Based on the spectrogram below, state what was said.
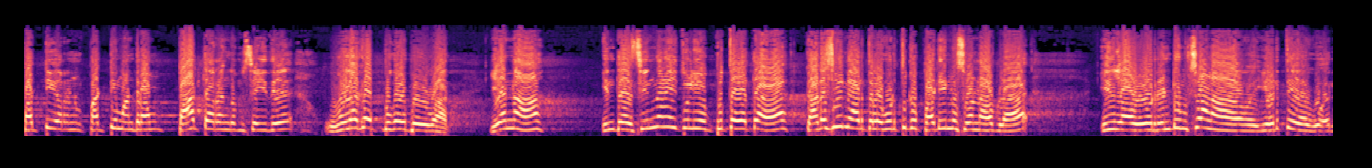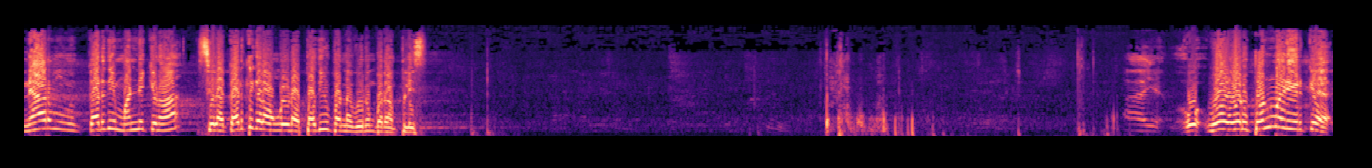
பட்டியரங் பட்டிமன்றம் பாட்டரங்கம் செய்து உலக புகழ் பெறுவார். ஏன்னா இந்த சிந்தனை துளி புத்தகத்தை கடைசி நேரத்தில் கொடுத்துட்டு படின்னு சொன்னாப்புல இதில் ஒரு ரெண்டு நிமிஷம் நான் எடுத்து நேரம் கருதி மன்னிக்கணும். சில கருத்துக்களை உங்களோட பதிவு பண்ண விரும்புகிறேன் ப்ளீஸ் ஒ- ஒரு பொன்மொழி இருக்கு.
